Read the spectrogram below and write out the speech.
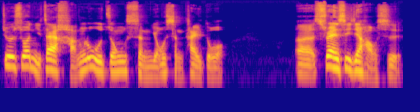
就是说你在航路中省油省太多，呃，虽然是一件好事。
